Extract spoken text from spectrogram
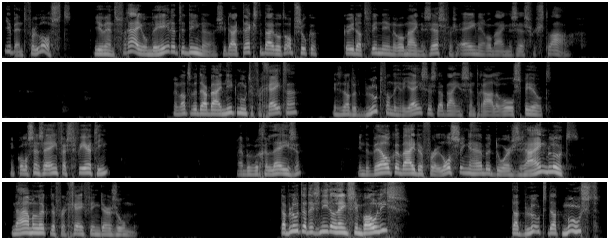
Je bent verlost. Je bent vrij om de Heer te dienen. Als je daar teksten bij wilt opzoeken, kun je dat vinden in Romeinen 6 vers 1 en Romeinen 6 vers 12. En wat we daarbij niet moeten vergeten, is dat het bloed van de Heer Jezus daarbij een centrale rol speelt. In Colossense 1 vers 14 hebben we gelezen, in de welke wij de verlossing hebben door zijn bloed, namelijk de vergeving der zonden. Dat bloed dat is niet alleen symbolisch. Dat bloed dat moest,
